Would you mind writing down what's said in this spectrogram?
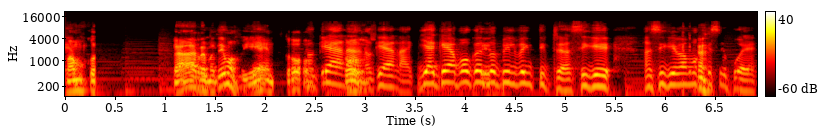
vamos con... Claro, rematemos bien, todo. No queda nada, no queda nada. Ya queda poco el 2023, así que, así que vamos que se puede.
